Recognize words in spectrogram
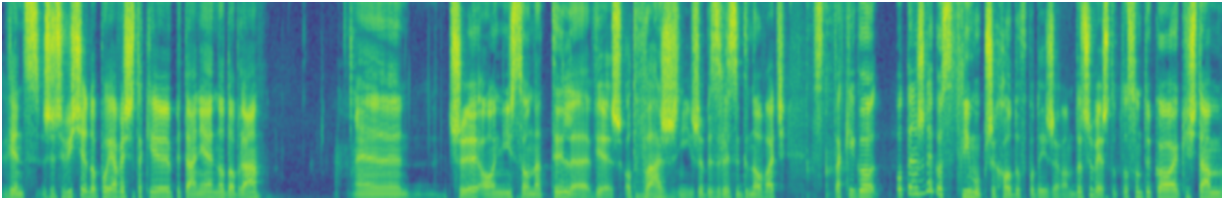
więc rzeczywiście no, pojawia się takie pytanie, no dobra, czy oni są na tyle, wiesz, odważni, żeby zrezygnować z takiego potężnego streamu przychodów, podejrzewam. Znaczy wiesz, to, to są tylko jakieś tam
